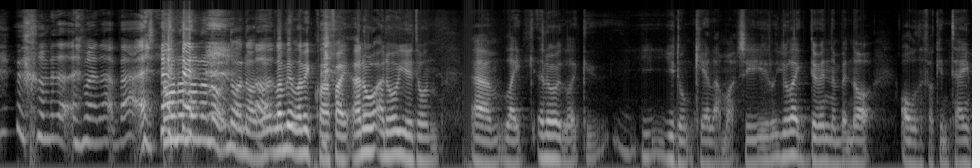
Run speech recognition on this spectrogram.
am, I that, am I that bad? No, no, no, no, no, no, no. Oh. Let, let me let me clarify. I know, I know you don't um, like. I know like you, you don't care that much. So you you like doing them, but not all the fucking time.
